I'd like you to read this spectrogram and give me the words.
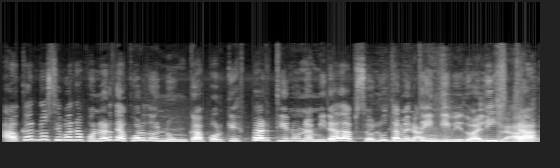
acá no se van a poner de acuerdo nunca porque Spert tiene una mirada absolutamente Liberal. individualista Claro.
